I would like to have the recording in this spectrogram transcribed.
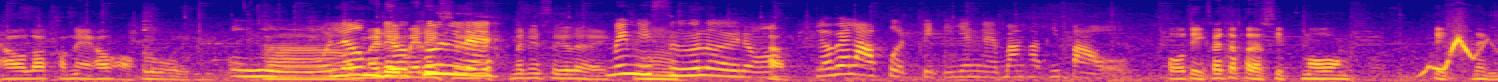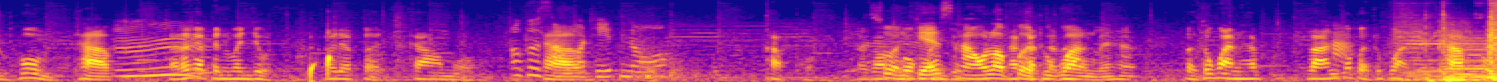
เขาแล้วเขาแม่เขาออกลูกอะไรเงี้ยโอ้โหอ่าเริ่มไม่เยได้อะไม่ได้ขึ้นซื้อเลย ไม่ได้ซื้อเลย ไม่มีซื้อเลยเนาะครับ แล้วเวลาเปิดปิดนี้ยังไงบ้างคะพี่เปาปกติก็จะเปิด 10 โมง ปิด1ทุ่ม ครับ อืมแต่ถ้าเกิดเป็นวันหยุดก็จะเปิด9โมงก็คือครัเสาบร์อาทิตย์เนาะ ครับผมแล้ส่วนพกเกสหยุเฮาส์เราเปิดทุกวันไหมฮะ เปิดทุกวันครับ ร้านก็เปิดทุกวัน ครับผม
